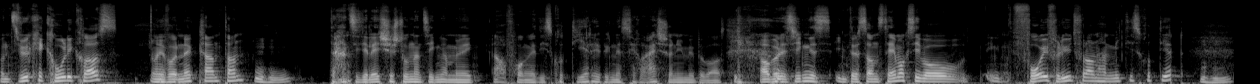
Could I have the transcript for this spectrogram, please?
und es ist wirklich eine coole Klasse, die ich vorher nicht gekannt habe. Mhm. Da haben sie in der letzten Stunde haben sie irgendwann angefangen zu diskutieren, übrigens, ich weiß schon nicht mehr über was. Aber es war irgendein interessantes Thema, gewesen, wo fünf Leute vor allem haben mitdiskutiert. Mhm.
